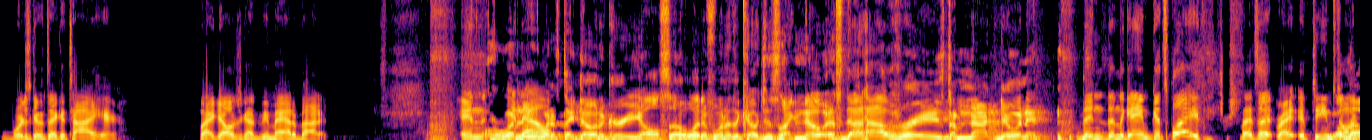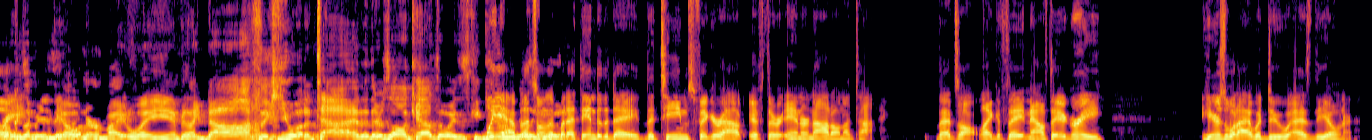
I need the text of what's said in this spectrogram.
we're just gonna take a tie here. Like y'all just got to be mad about it. And, Or what, and now, what if they don't agree also? What if one of the coaches is like, no, that's not how I was raised. I'm not doing it. then then the game gets played. That's it, right? If teams Well, don't no, agree, I mean, the owner might weigh in and be like, no, I think you want to tie. There's all kinds of ways this could Well, yeah, really but that's but at the end of the day, the teams figure out if they're in or not on a tie. That's all. Like if they now if they agree, here's what I would do as the owner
